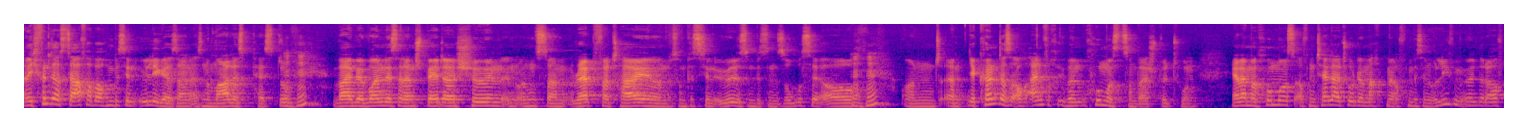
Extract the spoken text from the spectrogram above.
Und ich finde, das darf aber auch ein bisschen öliger sein als normales Pesto, weil wir wollen das ja dann später schön in unserem Wrap verteilen und so ein bisschen Öl, so ein bisschen Soße auch. Und ähm, ihr könnt das auch einfach über Hummus zum Beispiel tun. Ja, wenn man Hummus auf den Teller tut, dann macht man oft ein bisschen Olivenöl drauf,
